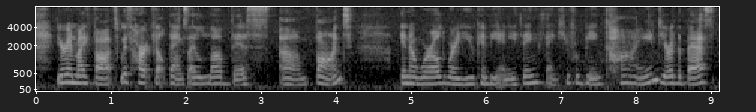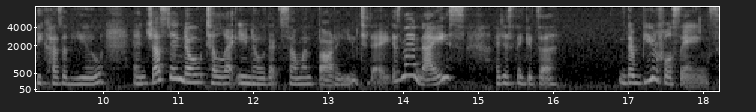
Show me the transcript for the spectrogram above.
You're in my thoughts with heartfelt thanks. I love this um, font. In a world where you can be anything, thank you for being kind. You're the best because of you. And just a note to let you know that someone thought of you today. Isn't that nice? I just think it's a, they're beautiful sayings.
